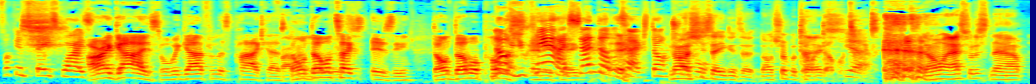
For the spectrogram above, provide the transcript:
fucking space wise. All right, guys. What we got from this podcast? Don't double words. text Izzy. Don't double post. no, you can't. I anything. said double text. Don't No, triple. she said you can say don't triple text. yeah. don't ask for the snap.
